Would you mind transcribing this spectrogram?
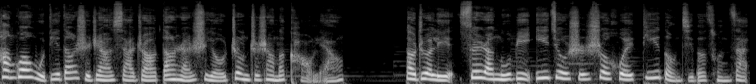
汉光武帝当时这样下诏，当然是有政治上的考量。到这里，虽然奴婢依旧是社会低等级的存在，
